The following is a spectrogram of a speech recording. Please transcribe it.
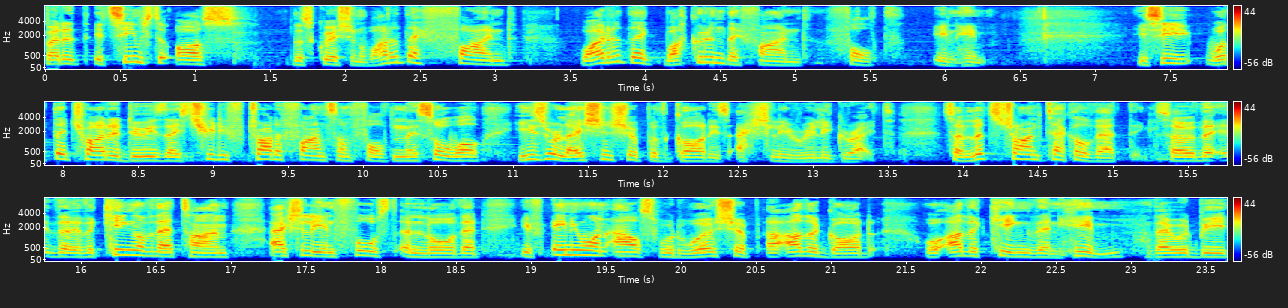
But it, it seems to us this question why did they find, why, did they, why couldn't they find fault in him? You see, what they try to do is they try to find some fault, and they saw, well, his relationship with God is actually really great. So let's try and tackle that thing. So the, the, the king of that time actually enforced a law that if anyone else would worship a other god or other king than him, they would be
